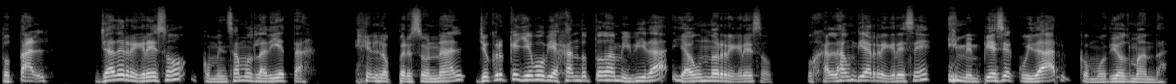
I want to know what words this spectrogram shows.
Total, ya de regreso comenzamos la dieta. En lo personal, yo creo que llevo viajando toda mi vida y aún no regreso. Ojalá un día regrese y me empiece a cuidar como Dios manda.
